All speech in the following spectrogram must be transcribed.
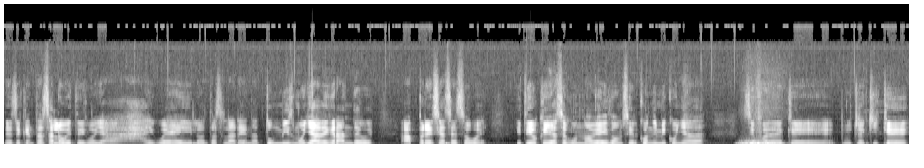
Desde que entras al lobby te digo, ya, ay, güey, y luego entras a la arena. Tú mismo ya de grande, güey, aprecias eso, güey. Y te digo que ella, según no había ido a un circo, ni mi cuñada. Sí fue de que, pues, ¿y aquí qué?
